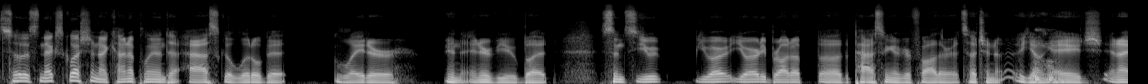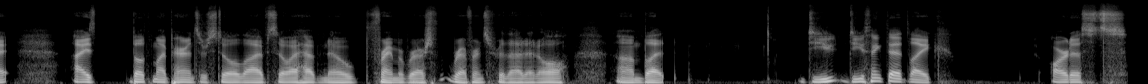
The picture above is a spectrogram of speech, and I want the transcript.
so this next question I kind of plan to ask a little bit later in the interview, but since you you are you already brought up uh, the passing of your father at such an, a young Mhm. age, and I I both my parents are still alive, so I have no frame of reference for that at all. Um, but do you do you think that like artists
